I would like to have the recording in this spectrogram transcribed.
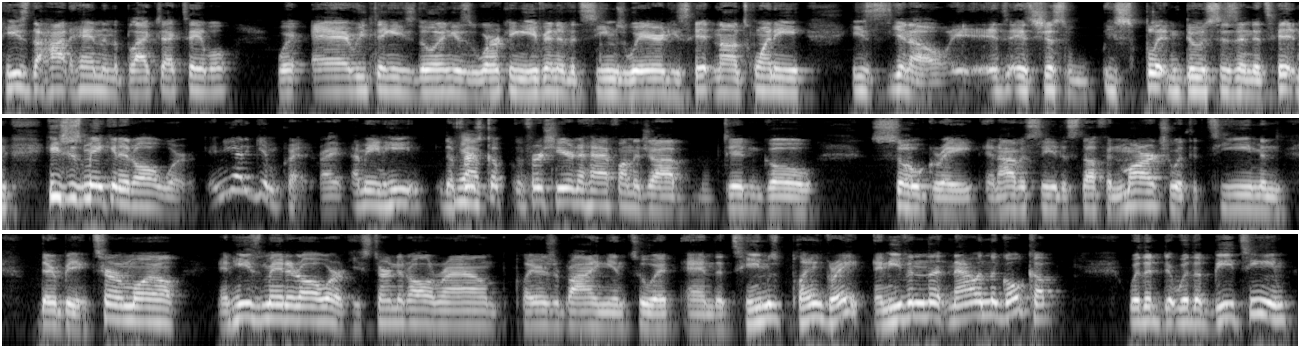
he's the hot hand in the blackjack table where everything he's doing is working, even if it seems weird. He's hitting on 20. He's, you know, it's, it's just, he's splitting deuces and it's hitting. He's just making it all work. And you got to give him credit, right? I mean, he, the Yeah. first couple, the first year and a half on the job didn't go so great. And obviously the stuff in March with the team and there being turmoil. And he's made it all work. He's turned it all around. The players are buying into it, and the team is playing great. And even the, now in the Gold Cup, with a with a B team,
